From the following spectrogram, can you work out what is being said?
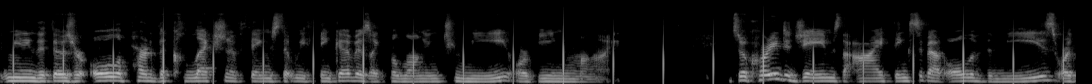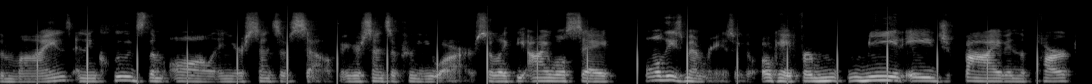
Meaning that those are all a part of the collection of things that we think of as like belonging to me or being mine. So, according to James, the I thinks about all of the me's or the minds and includes them all in your sense of self or your sense of who you are. So, like the I will say, all these memories. Okay, for me at age five in the park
